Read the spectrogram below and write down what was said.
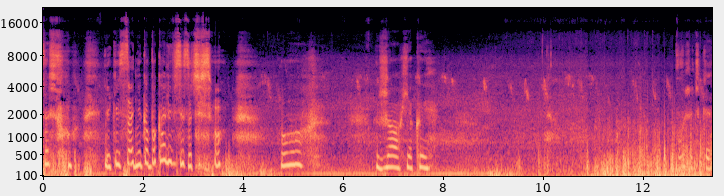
Це що? Якийсь садник апокаліпсису чи що? Ох, жах який. Божечки.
